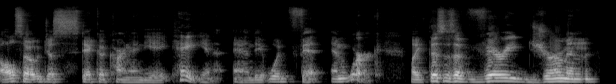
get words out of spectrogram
also just stick a Kar 98K in it, and it would fit and work. Like, this is a very German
